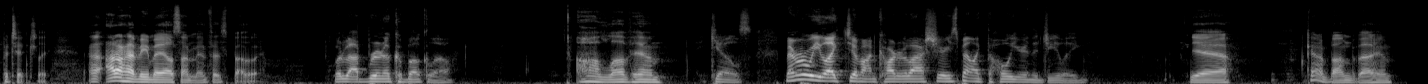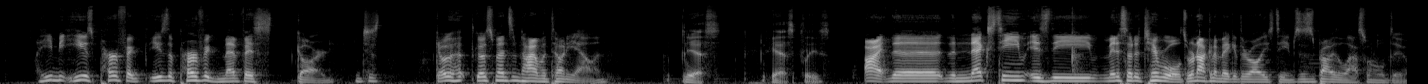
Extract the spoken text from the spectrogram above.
potentially. Uh, I don't have anybody else on Memphis, by the way. What about Bruno Caboclo? Oh, I love him. He kills. Remember we liked Jevon Carter last year? He spent like the whole year in the G League. Yeah, kind of bummed about him. He he was perfect. He's the perfect Memphis guard. He just go go spend some time with Tony Allen. Yes, yes, please. All right, the the next team is the Minnesota Timberwolves. We're not going to make it through all these teams. This is probably the last one we'll do.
